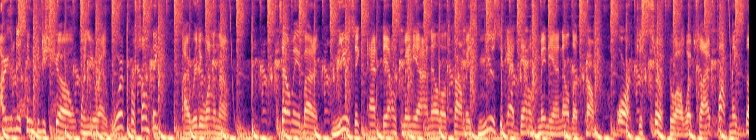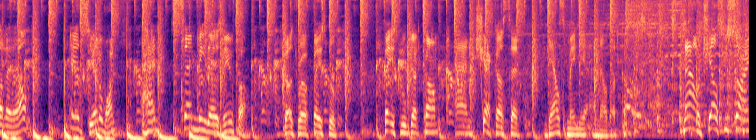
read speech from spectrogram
Are you listening to the show when you're at work or something? I really want to know. Tell me about it. Music at dancemanianl.com. It's music at dancemanianl.com. Or just surf to our website, popmix.nl. It's the other one. And send me those info. Go to our Facebook, facebook.com, and check us at dancemanianl.com. Now, Chelsea Sign.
